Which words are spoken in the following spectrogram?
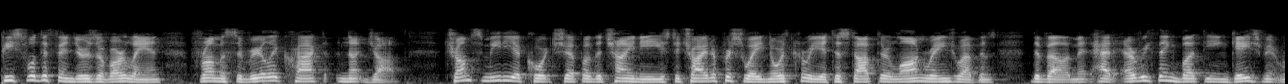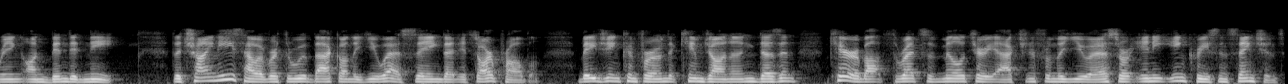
peaceful defenders of our land from a severely cracked nut job. Trump's media courtship of the Chinese to try to persuade North Korea to stop their long range weapons development had everything but the engagement ring on bended knee. The Chinese, however, threw it back on the U.S., saying that it's our problem. Beijing confirmed that Kim Jong un doesn't care about threats of military action from the U.S. or any increase in sanctions.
